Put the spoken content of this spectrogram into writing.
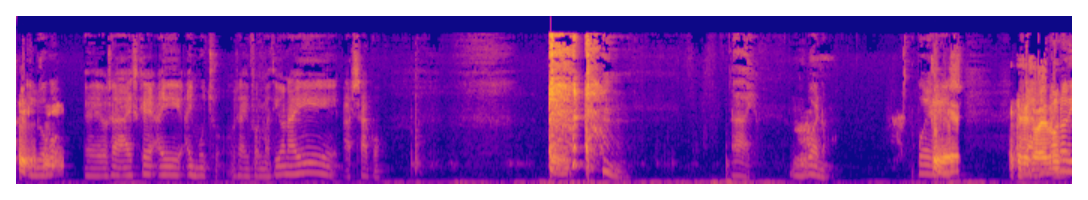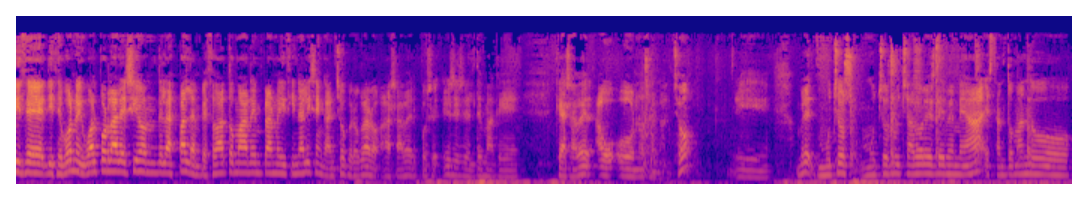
Sí, y luego, sí. Eh, o sea, es que hay, hay mucho. O sea, información ahí a saco. Ay, bueno. Pues. Sí, es que eso es Bruno dice, dice, bueno, igual por la lesión de la espalda empezó a tomar en plan medicinal y se enganchó, pero claro, a saber, pues ese es el tema que, que a saber, o, o no se enganchó. Y, hombre, muchos, muchos luchadores de MMA están tomando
